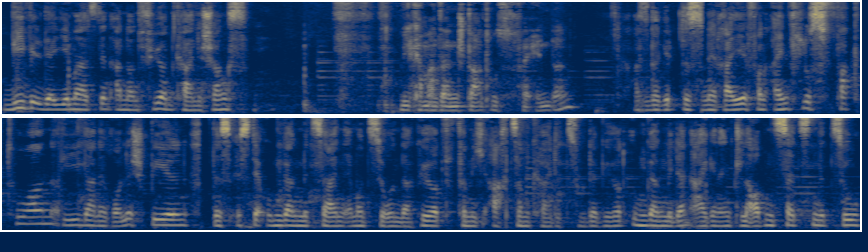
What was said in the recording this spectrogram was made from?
Wie will der jemals den anderen führen? Keine Chance. Wie kann man seinen Status verändern? Also da gibt es eine Reihe von Einflussfaktoren, die da eine Rolle spielen. Das ist der Umgang mit seinen Emotionen. Da gehört für mich Achtsamkeit dazu. Da gehört Umgang mit den eigenen Glaubenssätzen dazu.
